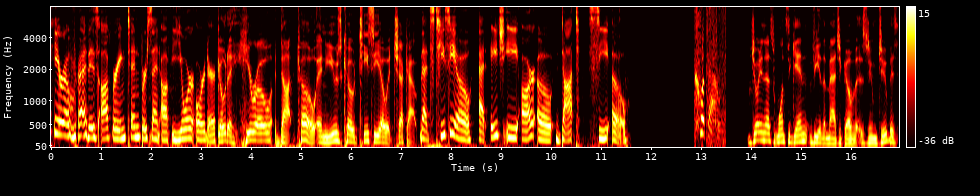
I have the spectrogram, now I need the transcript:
Hero Bread is offering 10% off your order. Go to hero.co and use code TCO at checkout. That's TCO at H E R O dot C O. Clip out. Joining us once again via the magic of ZoomTube is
